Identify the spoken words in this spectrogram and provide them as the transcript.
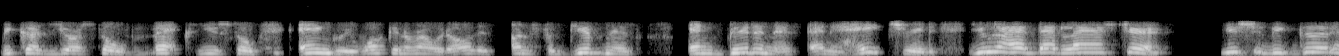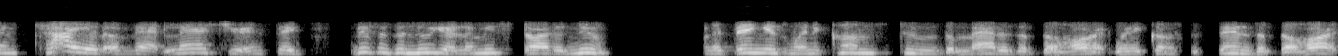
because you're so vexed, you're so angry, walking around with all this unforgiveness and bitterness and hatred. You had that last year. You should be good and tired of that last year and say, This is a new year, let me start anew. The thing is, when it comes to the matters of the heart, when it comes to sins of the heart,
